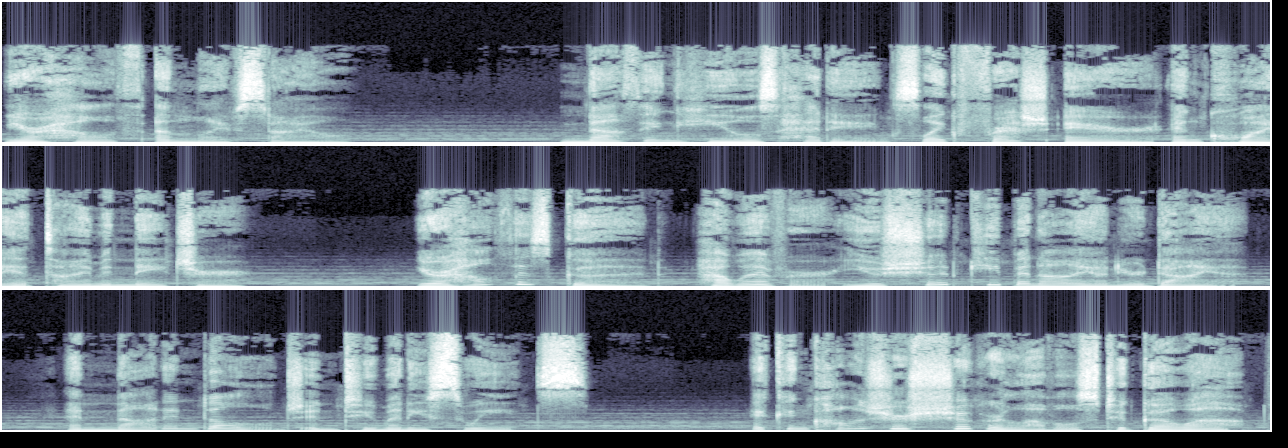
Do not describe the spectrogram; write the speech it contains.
Your health and lifestyle. Nothing heals headaches like fresh air and quiet time in nature. Your health is good, however, you should keep an eye on your diet and not indulge in too many sweets. It can cause your sugar levels to go up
